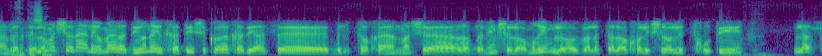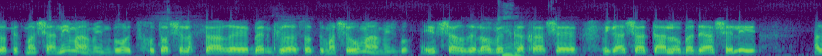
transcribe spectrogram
אבל בבקשה. זה לא משנה, אני אומר, הדיון ההלכתי שכל אחד יעשה לצורך העניין מה שהרבנים שלו אומרים לו, אבל אתה לא יכול לשלול את זכותי לעשות את מה שאני מאמין בו, את זכותו של השר אה, בן גביר לעשות את מה שהוא מאמין בו. אי אפשר, זה לא עובד כן. ככה שבגלל שאתה לא בדעה שלי, אז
